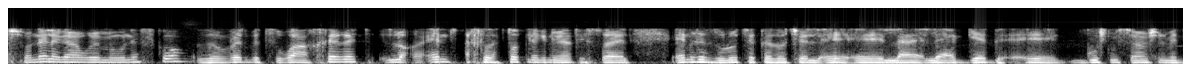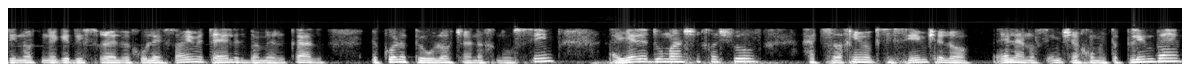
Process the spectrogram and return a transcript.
שונה לגמרי מאונסקו, זה עובד בצורה אחרת, לא, אין החלטות נגד מדינת ישראל, אין רזולוציה כזאת של אה, אה, לאגד אה, גוש מסוים של מדינות נגד ישראל וכולי. שמים את הילד במרכז בכל הפעולות שאנחנו עושים. הילד הוא מה שחשוב, הצרכים הבסיסיים שלו, אלה הנושאים שאנחנו מטפלים בהם,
